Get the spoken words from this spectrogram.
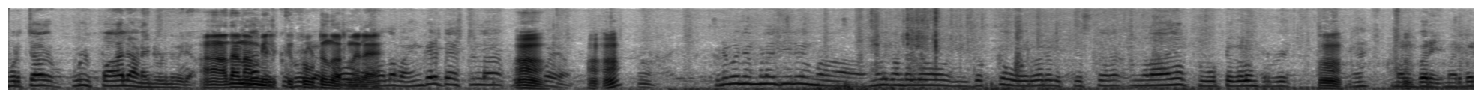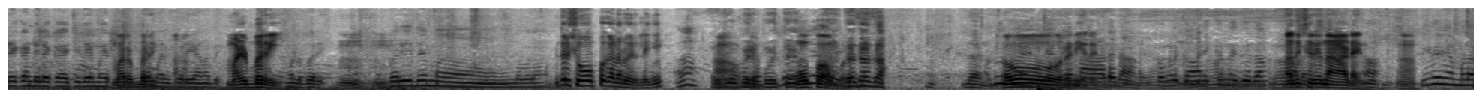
മുറിച്ച ഫുൾ പാലാണ് അതിന്റെ ഉള്ളിൽ നിന്ന് വരിക. ആ അതാണ് മിൽക്ക് ഫ്രൂട്ട് എന്ന് പറഞ്ഞത് അല്ലേ? നല്ല ഭയങ്കര ടേസ്റ്റ് ഉള്ള പഴം ആ. ആ. പിന്നെ ഇപ്പോൾ നമ്മളതിൽ നിങ്ങൾ കണ്ടല്ലോ ഇതൊക്കെ ഓരോരോ വ്യത്യസ്തങ്ങളായ ഫ്രൂട്ടുകളും മൾബറി. മൾബറി കണ്ടില്ലേ കാഴ്ച ഇതേമാതിരി മൾബറിയാണത് മൾബറി. മൾബറി. മൾബറി. ഇത് മ- എന്താ പറയാ? ഇതൊരു ഷോപ്പ് കളർ വരില്ലേ മൂപ്പാവുമ്പോൾ ഓ റെഡി അത് ചെറിയ നാടൻ. ഇത് നമ്മളെ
